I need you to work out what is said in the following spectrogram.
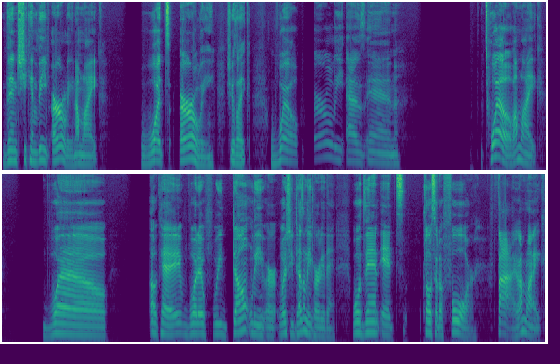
then she can leave early. And I'm like, what's early? She was like, well, early as in 12. I'm like, well, okay, what if we don't leave or what if she doesn't leave early then? Well, then it's closer to four, five. I'm like,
